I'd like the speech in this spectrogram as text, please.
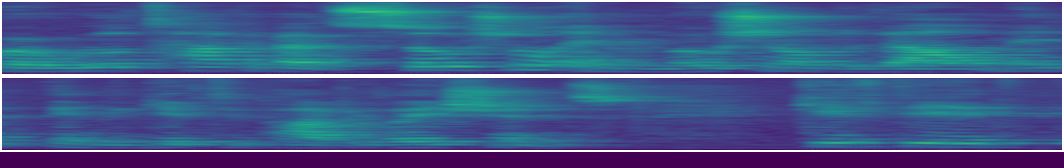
where we'll talk about social and emotional development in the gifted populations. Gifted,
